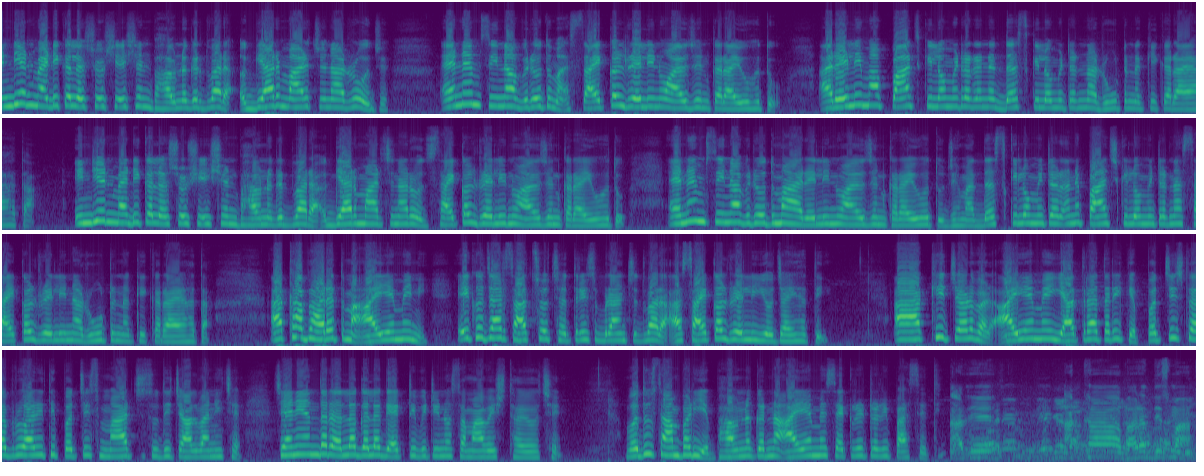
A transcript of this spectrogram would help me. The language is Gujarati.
ઇન્ડિયન મેડિકલ એસોસિએશન ભાવનગર દ્વારા અગિયાર માર્ચના રોજ એનએમસીના વિરોધમાં સાયકલ રેલીનું આયોજન કરાયું હતું. આ રેલીમાં પાંચ કિલોમીટર અને દસ કિલોમીટરના રૂટ નક્કી કરાયા હતા. ઇન્ડિયન મેડિકલ એસોસિએશન ભાવનગર દ્વારા અગિયાર માર્ચના રોજ સાયકલ રેલીનું આયોજન કરાયું હતું. એનએમસીના વિરોધમાં આ રેલીનું આયોજન કરાયું હતું, જેમાં દસ કિલોમીટર અને પાંચ કિલોમીટરના સાયકલ રેલીના રૂટ નક્કી કરાયા હતા. આખા ભારતમાં આઈએમએની એક હજાર સાતસો છત્રીસ બ્રાન્ચ દ્વારા આ સાયકલ રેલી યોજાઈ હતી. આ આખી ચળવળ આઈએમએ યાત્રા તરીકે પચીસ ફેબ્રુઆરીથી પચીસ માર્ચ સુધી ચાલવાની છે, જેની અંદર અલગ અલગ એક્ટિવિટીનો સમાવેશ થયો છે. વધુ સાંભળીએ ભાવનગરના આઈએમએ સેક્રેટરી પાસેથી. આજે આખા ભારત દેશમાં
